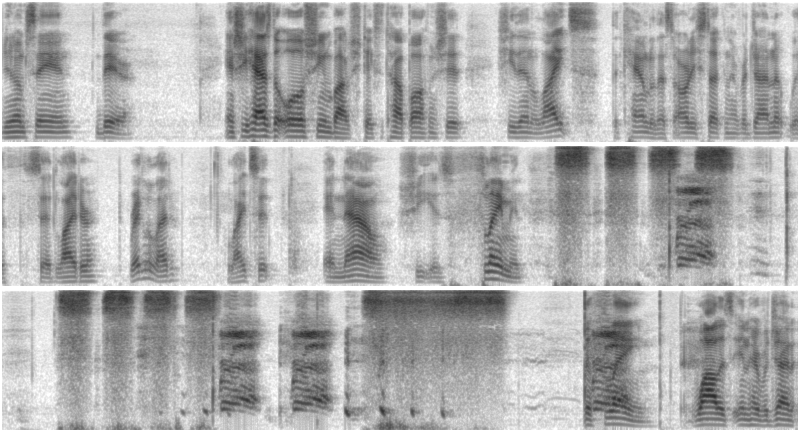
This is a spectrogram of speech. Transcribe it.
You know what I'm saying? There. And she has the oil sheen bottle. She takes the top off and shit. She then lights the candle that's already stuck in her vagina with said lighter, regular lighter, lights it, and now she is flaming. The flame while it's in her vagina.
